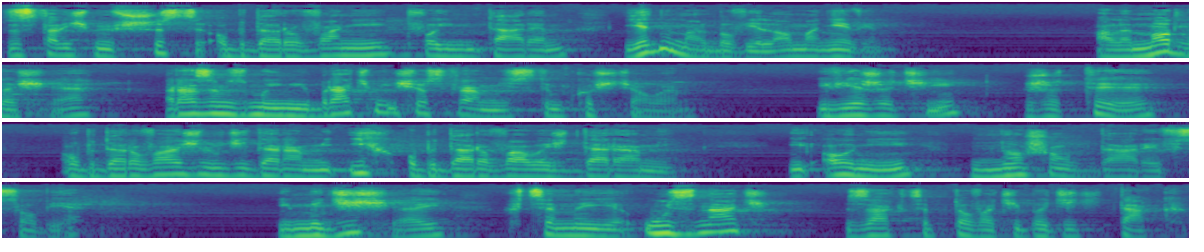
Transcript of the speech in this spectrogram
zostaliśmy wszyscy obdarowani Twoim darem, jednym albo wieloma, nie wiem. Ale modlę się razem z moimi braćmi i siostrami z tym kościołem i wierzę Ci, że Ty obdarowałeś ludzi darami, ich obdarowałeś darami i oni noszą dary w sobie. I my dzisiaj chcemy je uznać, zaakceptować i powiedzieć tak.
